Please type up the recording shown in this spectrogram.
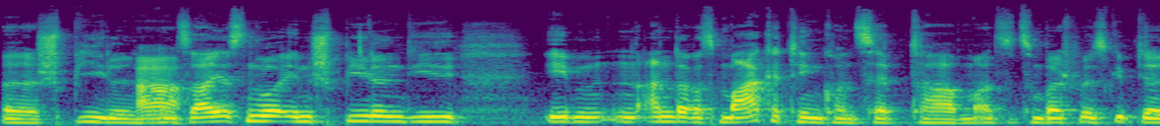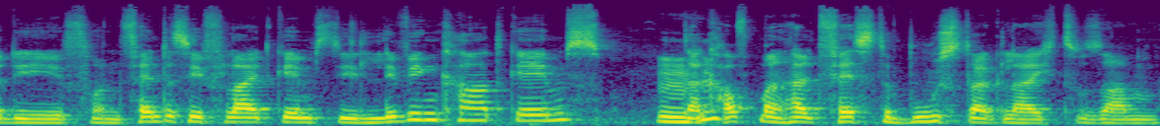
äh, Spielen. Ah. Und sei es nur in Spielen, die eben ein anderes Marketingkonzept haben. Also zum Beispiel, es gibt ja die von Fantasy Flight Games, die Living Card Games. Mhm. Da kauft man halt feste Booster gleich zusammen.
